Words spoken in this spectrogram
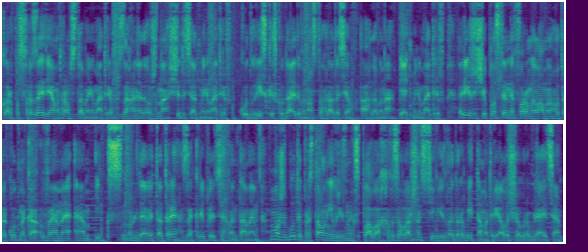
Корпус фрези діаметром 100 мм, загальна довжина 60 мм, кут врізки складає 90 градусів, а глибина 5 мм. Ріжучі пластини форми ламаного трикутника VNMX09 та 3 закріплюються гвинтами. Можуть бути представлені в різних сплавах, в залежності від виду робіт та матеріалу, що обробляється.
